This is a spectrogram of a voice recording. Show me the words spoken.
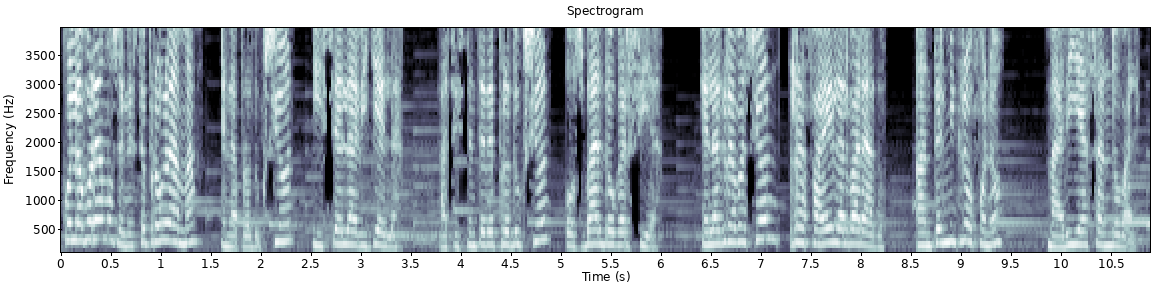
Colaboramos en este programa, en la producción, Isela Villela, asistente de producción, Osvaldo García, en la grabación, Rafael Alvarado, ante el micrófono, María Sandoval.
